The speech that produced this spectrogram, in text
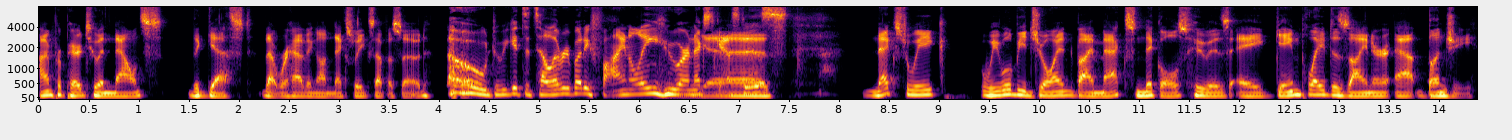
I'm prepared to announce the guest that we're having on next week's episode. Oh, do we get to tell everybody finally who our next guest is? Next week, we will be joined by Max Nichols, who is a gameplay designer at Bungie.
